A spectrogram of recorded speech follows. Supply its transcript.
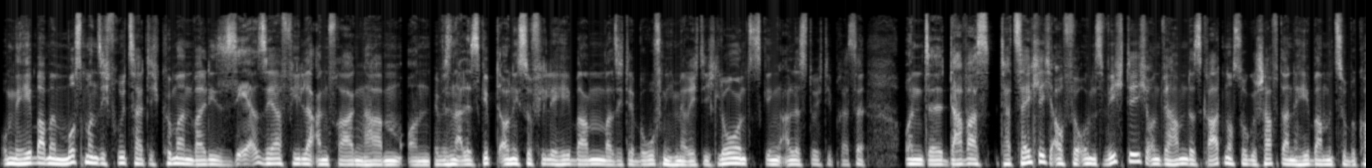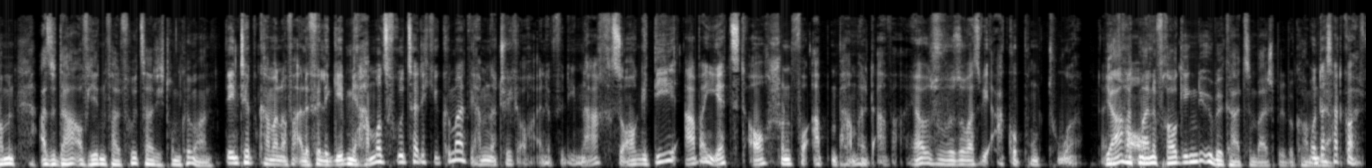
um eine Hebamme muss man sich frühzeitig kümmern, weil die sehr, sehr viele Anfragen haben und wir wissen alle, es gibt auch nicht so viele Hebammen, weil sich der Beruf nicht mehr richtig lohnt. Es ging alles durch die Presse und äh, da war es tatsächlich auch für uns wichtig und wir haben das gerade noch so geschafft, da eine Hebamme zu bekommen. Also da auf jeden Fall frühzeitig drum kümmern. Den Tipp kann man auf alle Fälle geben. Wir haben uns frühzeitig gekümmert. Wir haben natürlich auch eine für die Nachsorge, die aber jetzt auch schon vorab ein paar Mal da war. Ja, so, sowas wie Akupunktur. Ja, hat meine Frau gegen die Übelkeit zum Beispiel bekommen. Und das ja. hat geholfen.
